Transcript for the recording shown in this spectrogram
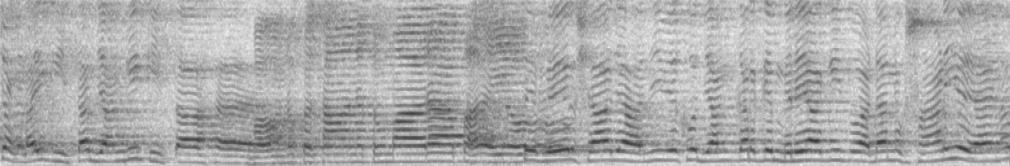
ਝਗੜਾ ਹੀ ਕੀਤਾ ਜੰਗ ਹੀ ਕੀਤਾ ਹੈ। ਬਹੁ ਨੁਕਸਾਨ ਤੁਮਾਰਾ ਪਾਇਓ। ਤੇ ਫੇਰ ਸ਼ਾਹਜਹਾਨ ਜੀ ਵੇਖੋ ਜੰਗ ਕਰਕੇ ਮਿਲਿਆ ਕਿ? ਤੁਹਾਡਾ ਨੁਕਸਾਨ ਹੀ ਹੋਇਆ ਹੈ ਨਾ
